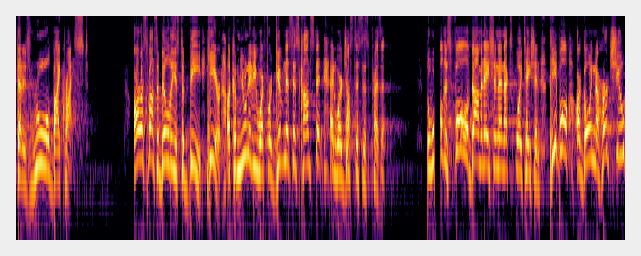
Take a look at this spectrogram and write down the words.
that is ruled by Christ. Our responsibility is to be here, a community where forgiveness is constant and where justice is present. The world is full of domination and exploitation. People are going to hurt you,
